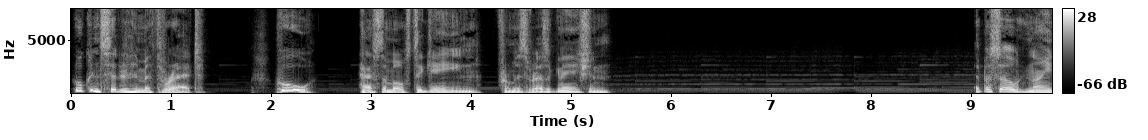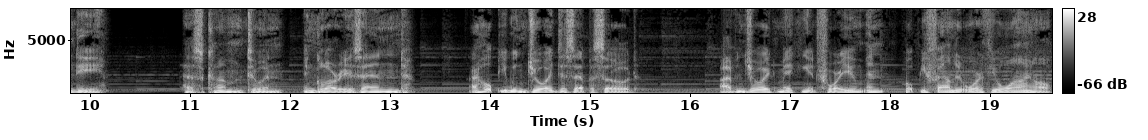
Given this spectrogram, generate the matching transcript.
who considered him a threat? Who has the most to gain from his resignation? Episode 90 has come to an inglorious end. I hope you enjoyed this episode. I've enjoyed making it for you and hope you found it worth your while.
